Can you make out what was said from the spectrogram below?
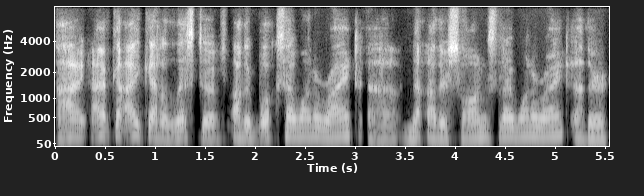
I, I've got I got a list of other books I want to write, uh, other songs that I want to write, other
